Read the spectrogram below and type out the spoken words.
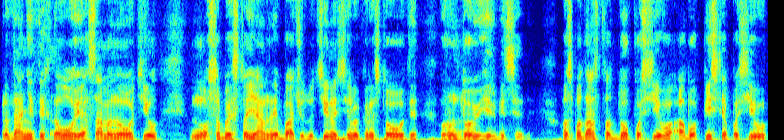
При даній технології, а саме ноутіл, ну, особисто я не бачу доцільності використовувати ґрунтові гербіциди. Господарство до посіву або після посіву,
